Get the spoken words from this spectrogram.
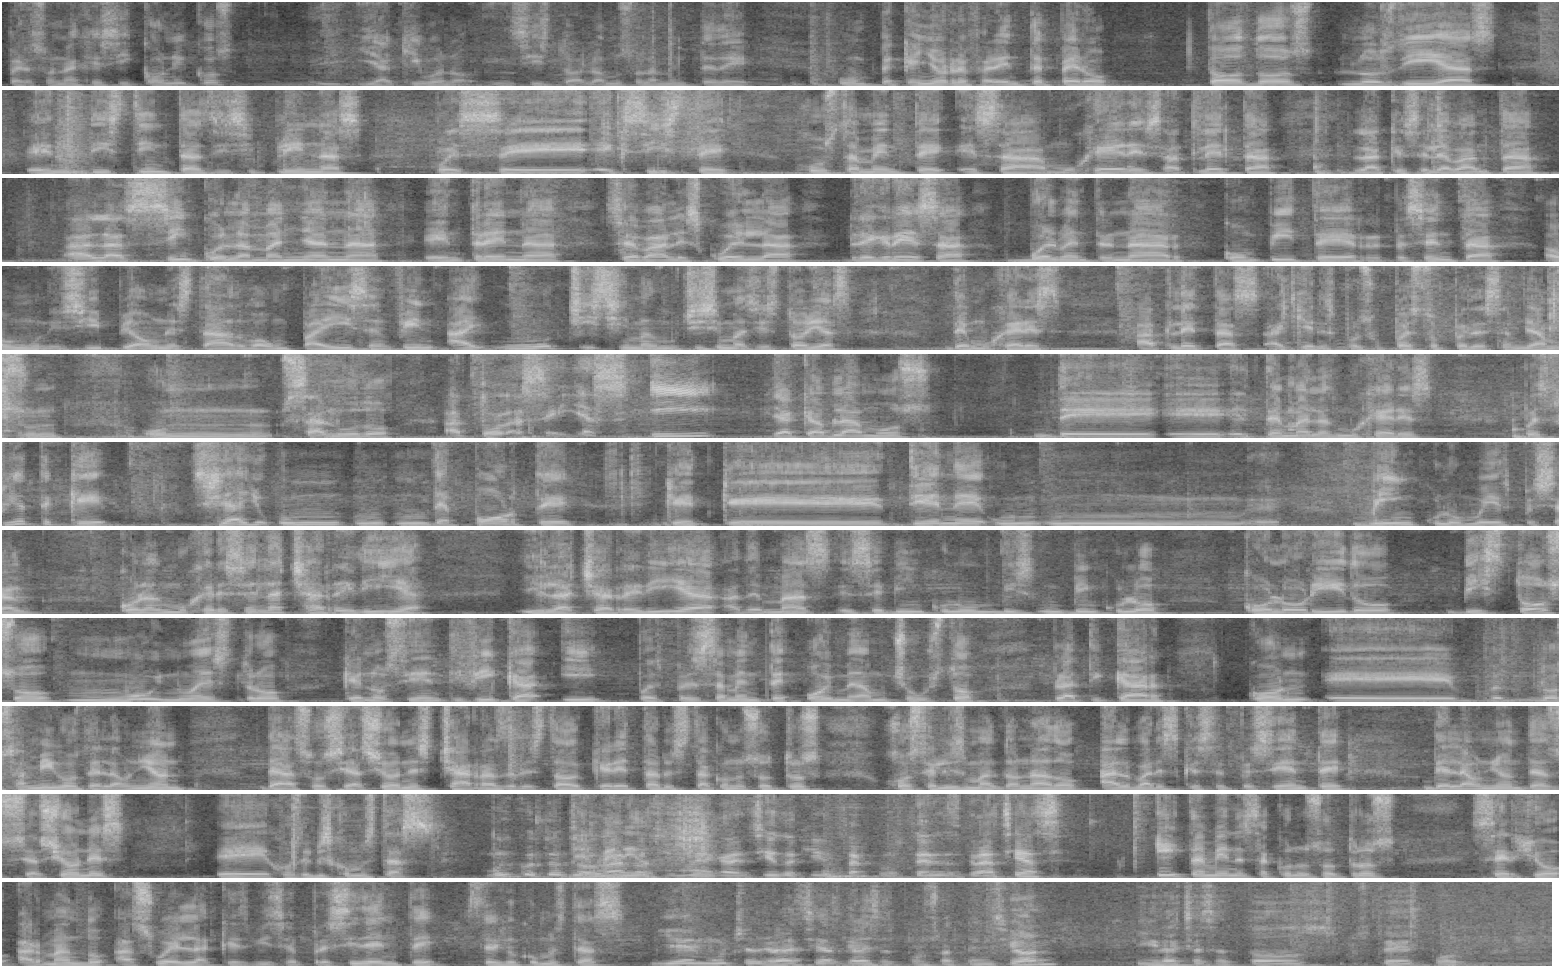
personajes icónicos. Y, aquí, bueno, insisto, hablamos solamente de un pequeño referente, pero todos los días en distintas disciplinas, pues existe justamente esa mujer, esa atleta, la que se levanta a las 5 de la mañana, entrena, se va a la escuela, regresa, vuelve a entrenar, compite, representa a un municipio, a un estado, a un país, en fin, hay muchísimas, muchísimas historias de mujeres atletas a quienes por supuesto pues les enviamos un, un saludo a todas ellas. Y ya que hablamos de eh, el tema de las mujeres, pues fíjate que si hay un, deporte que, que tiene un, eh, vínculo muy especial con las mujeres es la charrería. Y la charrería, además, ese vínculo, un vínculo colorido, vistoso, muy nuestro, que nos identifica y pues precisamente hoy me da mucho gusto platicar con eh, los amigos de la Unión de Asociaciones Charras del Estado de Querétaro. Está con nosotros José Luis Maldonado Álvarez, que es el presidente de la Unión de Asociaciones. Eh, José Luis, ¿cómo estás? Muy contento de hablarlos y muy agradecido aquí de estar con ustedes. Gracias. Y también está con nosotros Sergio Armando Azuela, que es vicepresidente. Sergio, ¿cómo estás? Bien, muchas gracias, gracias por su atención y gracias a todos ustedes por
